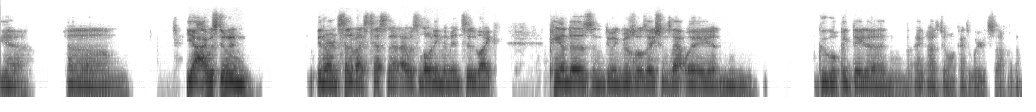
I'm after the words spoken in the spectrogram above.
Yeah. Um, yeah, I was doing, in our incentivized test net, I was loading them into like pandas and doing visualizations that way and Google Big Data and I, I was doing all kinds of weird stuff with them.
